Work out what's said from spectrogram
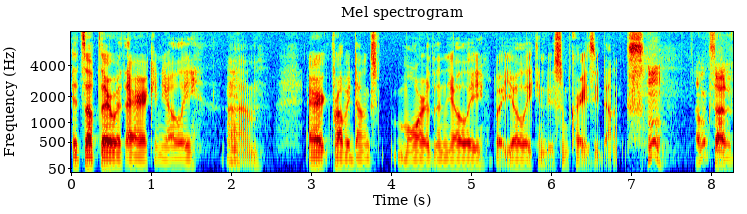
it's up there with Eric and Yoli. Um, Eric probably dunks more than Yoli, but Yoli can do some crazy dunks. I'm excited.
